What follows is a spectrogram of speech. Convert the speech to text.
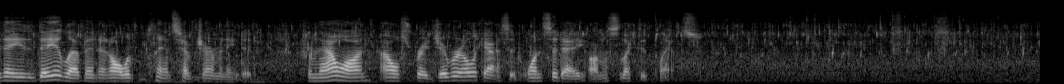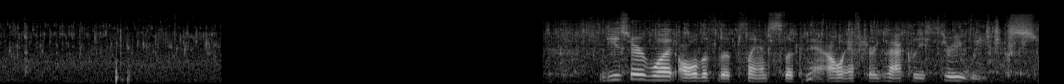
Today is day 11 and all of the plants have germinated. From now on, I will spray gibberellic acid once a day on the selected plants. These are what all of the plants look now after exactly three weeks.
